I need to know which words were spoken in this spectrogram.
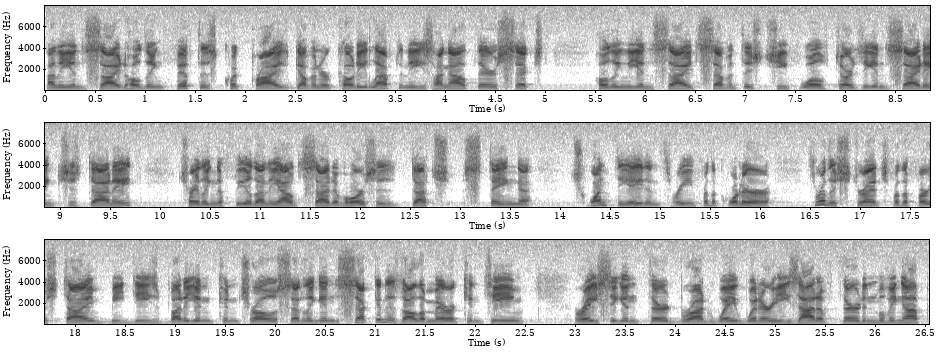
On the inside, holding fifth is Quick Prize Governor Cody left, and he's hung out there sixth. Holding the inside, seventh is Chief Wolf. Towards the inside, Anxious Don eighth. Trailing the field on the outside of horses, Dutch Sting. 28 and 3 for the quarter. Through the stretch for the first time, BD's Buddy in control. Settling in second is All American Team. Racing in third, Broadway winner. He's out of third and moving up.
